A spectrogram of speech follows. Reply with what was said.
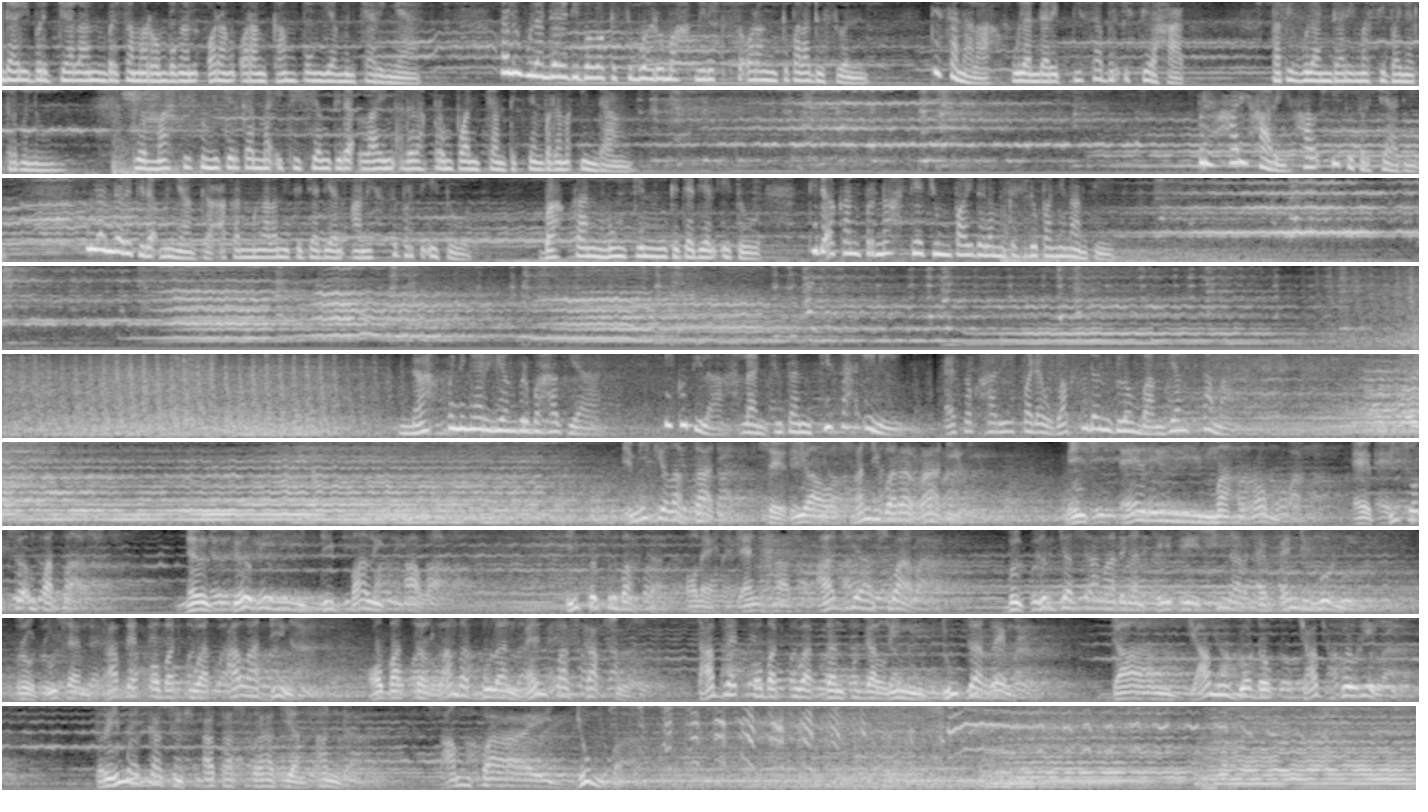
Wulandari berjalan bersama rombongan orang-orang kampung yang mencarinya. Lalu Wulandari dibawa ke sebuah rumah milik seorang kepala dusun. Di sanalah Wulandari bisa beristirahat. Tapi Wulandari masih banyak termenung. Dia masih memikirkan Maicis yang tidak lain adalah perempuan cantik yang bernama Indang. Berhari-hari hal itu terjadi. Wulandari tidak menyangka akan mengalami kejadian aneh seperti itu. Bahkan mungkin kejadian itu tidak akan pernah dia jumpai dalam kehidupannya nanti. Berbahagia, ikutilah lanjutan kisah ini esok hari pada waktu dan gelombang yang sama. Demikianlah tadi serial Sandiwara Radio. Misteri Mak episode ke-14 Negeri di Balik Awan. Dipersembahkan oleh Denhas Adia Suara. Bekerja sama dengan PT Sinar Effendi Murni produsen tablet obat kuat Aladina obat terlambat bulan Menpas Kapsul tablet obat kuat dan pegal linu Duta Rema dan jamu godok Cap Gorilla Terima kasih atas perhatian Anda. Sampai jumpa.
